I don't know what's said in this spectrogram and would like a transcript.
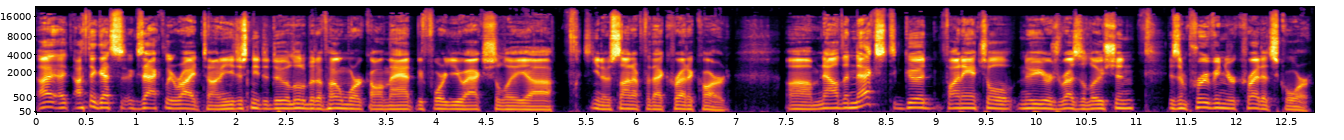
I, I think that's exactly right, Tony. You just need to do a little bit of homework on that before you actually, uh, you know, sign up for that credit card. Um, now, the next good financial New Year's resolution is improving your credit score.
